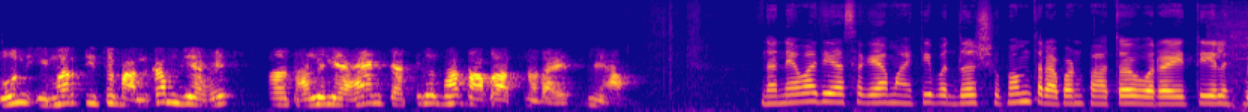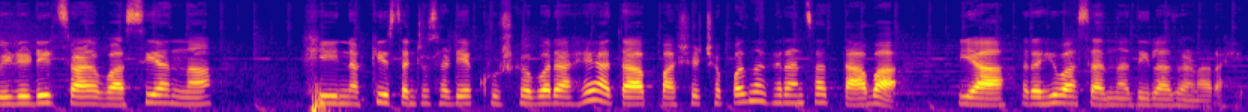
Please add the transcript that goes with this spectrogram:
दोन इमारतीचे बांधकाम जे आहे झालेले आहे आणि त्यातीलच हा ताबा असणार आहे. स्नेहा. धन्यवाद या सगळ्या माहितीबद्दल. शुभम तर आपण पाहतोय वरळीतील बीडीडी चाळ वासियांना ही नक्कीच त्यांच्यासाठी एक खुशखबर आहे. आता पाचशे छप्पन्न घरांचा ताबा या रहिवाशांना दिला जाणार आहे.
